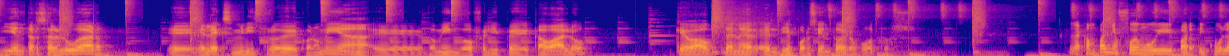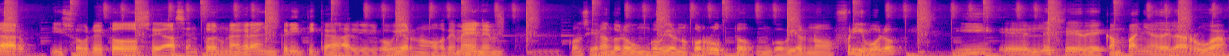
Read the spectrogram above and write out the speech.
Y en tercer lugar, eh, el ex ministro de Economía, eh, Domingo Felipe Cavallo, que va a obtener el 10% de los votos. La campaña fue muy particular y sobre todo se asentó en una gran crítica al gobierno de Menem, considerándolo un gobierno corrupto, un gobierno frívolo y el eje de campaña de la Rúa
